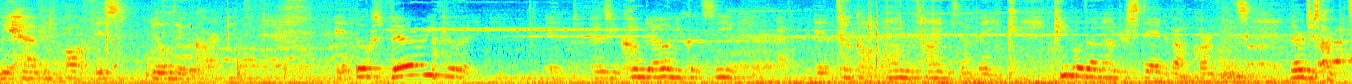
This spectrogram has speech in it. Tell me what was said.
we have an office building carpet. It looks very good. And as you come down, you can see it took a long time to make. People don't understand about carpets. They're just carpets.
